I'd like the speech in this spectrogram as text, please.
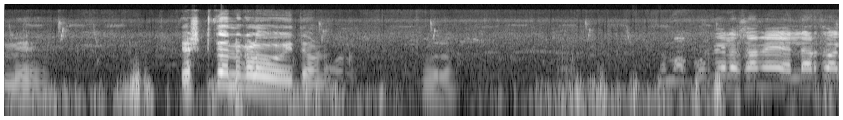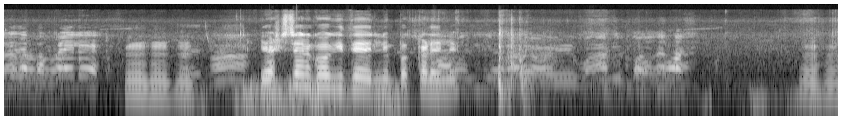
ಮೇ ಎಷ್ಟು ದನಗಳು ಇದ್ದಾವಣ್ಣ ಮೂರು. ಸ್ವಾಮಿ ಎಲ್ಲರದು ಆಗಿದೆ ಬಕ್ಕಳಲ್ಲಿ. ಎಷ್ಟು ಜನಕ್ಕೆ ಹೋಗಿದ್ದೆ ನಿಮ್ಮ ಬಕ್ಕಳಲ್ಲಿ? ಹ್ಞೂ ಹ್ಞೂ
